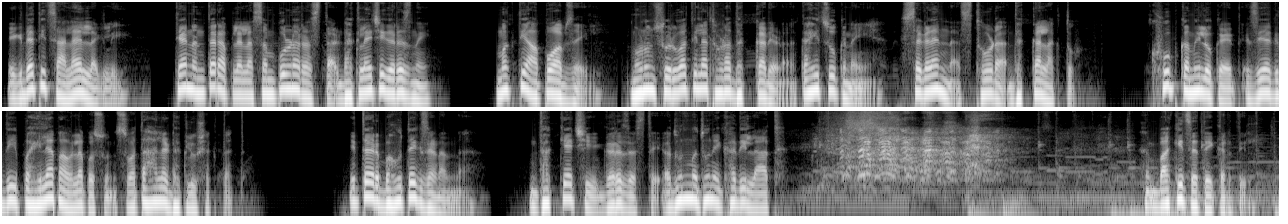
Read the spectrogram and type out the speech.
एकदा ती चालायला लागली. त्यानंतर आपल्याला संपूर्ण रस्ता ढकलायची गरज नाही. मग ती आपोआप जाईल. म्हणून सुरुवातीला थोडा धक्का देणं काही चूक नाही सगळ्यांनाच थोडा धक्का लागतो. खूप कमी लोक आहेत जे अगदी पहिल्या पावलापासून स्वतःला ढकलू शकतात. इतर बहुतेक जणांना धक्क्याची गरज असते. अधूनमधून एखादी लाथ. बाकीचं ते करतील.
